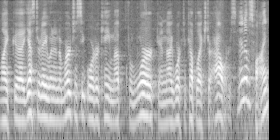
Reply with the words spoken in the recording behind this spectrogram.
like uh, yesterday, when an emergency order came up from work, and I worked a couple extra hours, and it was fine.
